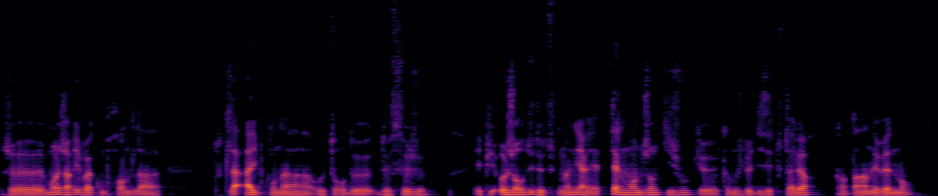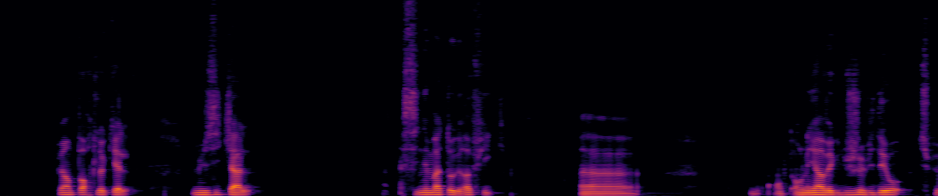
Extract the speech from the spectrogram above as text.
Je... Moi, j'arrive à comprendre la toute la hype qu'on a autour de, ce jeu. Et puis aujourd'hui, de toute manière, il y a tellement de gens qui jouent que, comme je le disais tout à l'heure, quand tu as un événement, peu importe lequel, musical, cinématographique, euh, en, lien avec du jeu vidéo, tu,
